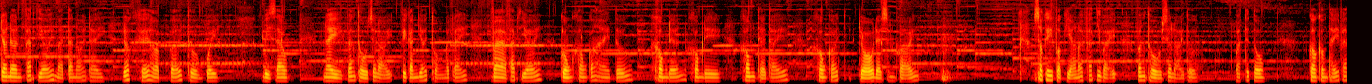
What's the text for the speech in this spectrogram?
cho nên Pháp giới mà ta nói đây rất khế hợp với thường quy. Vì sao? Này, văn thù sẽ lợi, vì cảnh giới thuận nghịch ấy và Pháp giới cũng không có hai tướng, không đến, không đi, không thể thấy, không có chỗ để sinh khởi. Sau khi Phật giảng nói Pháp như vậy, văn thù sẽ lợi thưa. Bạch Thế Tôn, con không thấy Pháp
